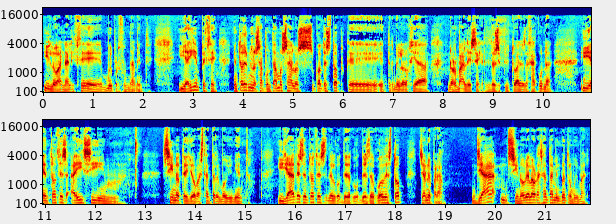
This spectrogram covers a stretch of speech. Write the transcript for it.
y lo analicé muy profundamente. Y ahí empecé. Entonces nos apuntamos a los God Stop, que en terminología normal es ejercicios espirituales de Jacuna, y entonces ahí sí, sí noté yo bastante movimiento. Y ya desde entonces, desde el God Stop, ya no he parado. Ya, si no a la hora santa, me encuentro muy mal.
